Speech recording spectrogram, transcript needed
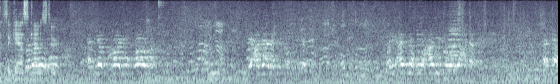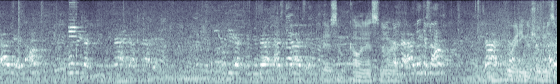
It's a gas canister. ولأنه علم ويعلم أن هذه الأرض قبلت There's some colonists who are parading their chauvinism.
